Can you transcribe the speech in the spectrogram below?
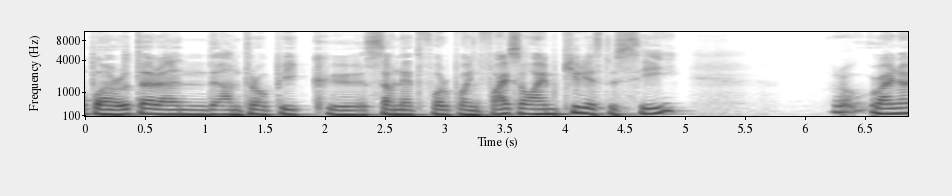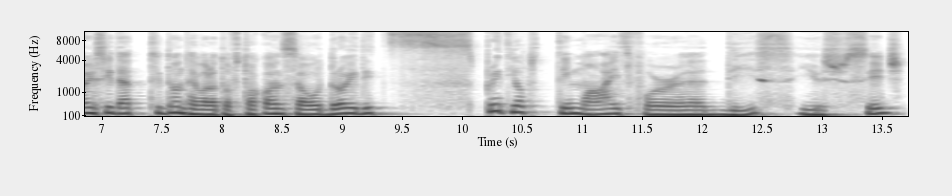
Open Router and Anthropic uh, Sonnet 4.5 so I'm curious to see. Right now you see that you don't have a lot of tokens so Droid it's pretty optimized for uh, this usage.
